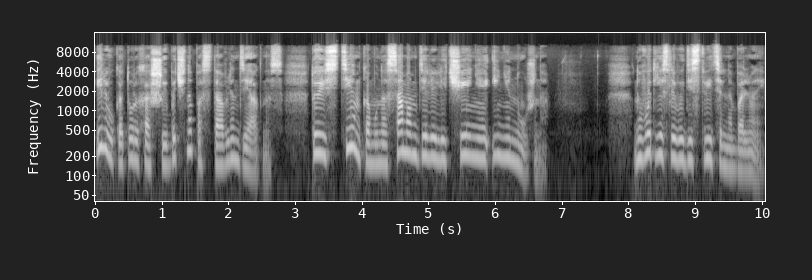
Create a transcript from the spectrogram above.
или у которых ошибочно поставлен диагноз, то есть тем, кому на самом деле лечение и не нужно. Но вот если вы действительно больны,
